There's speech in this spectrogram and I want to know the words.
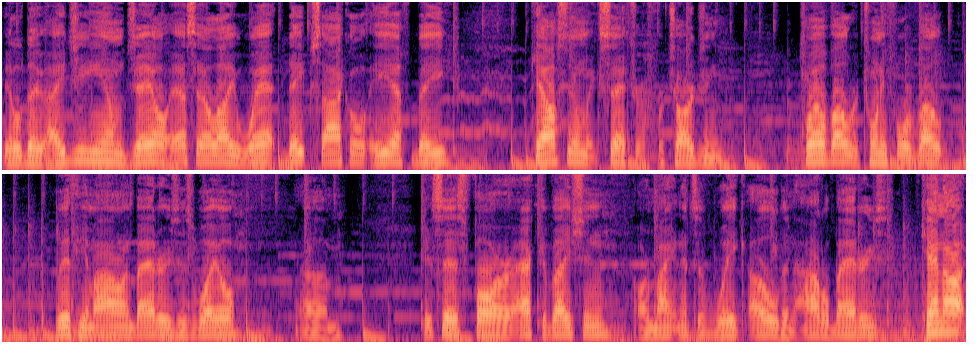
It'll do AGM, gel, SLA, wet, deep cycle, EFB, calcium, etc. for charging 12 volt or 24 volt lithium ion batteries as well. Um, it says for activation or maintenance of weak, old, and idle batteries. Cannot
